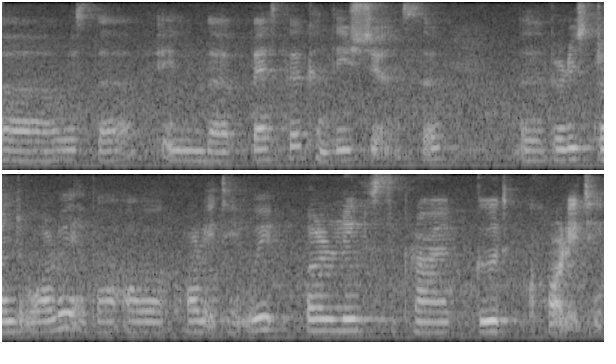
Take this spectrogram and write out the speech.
uh, with the in the best condition. So uh, please don't worry about our quality. We only supply good quality.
